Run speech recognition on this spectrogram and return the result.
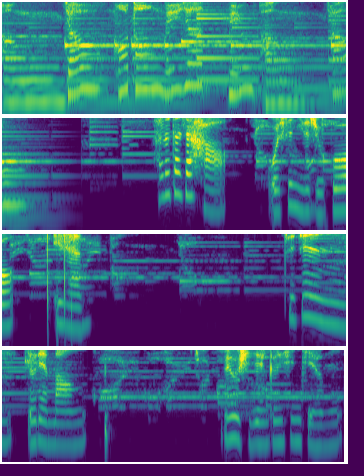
朋友，我当你一秒朋友。Hello，大家好，我是你的主播依然。最近有点忙，没有时间更新节目。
